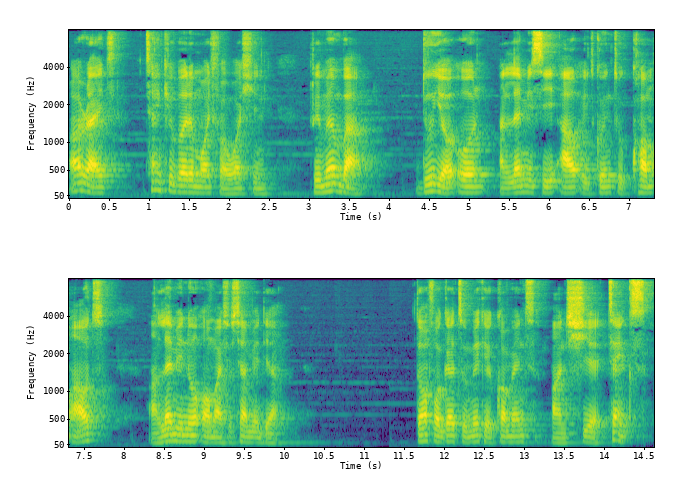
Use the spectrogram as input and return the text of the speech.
Alright thank you very much for watching remember do your own and let me see how it's going to come out and let me know on my social media. Don't forget to make a comment and share. Thanks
